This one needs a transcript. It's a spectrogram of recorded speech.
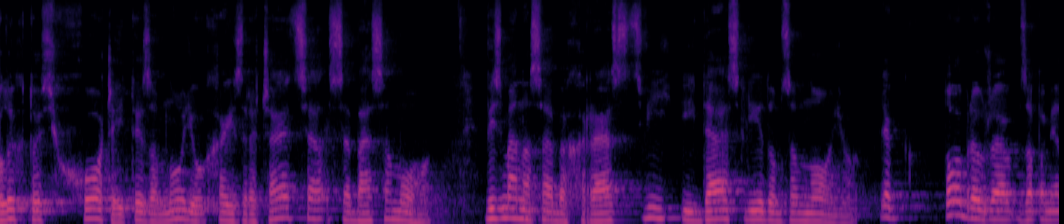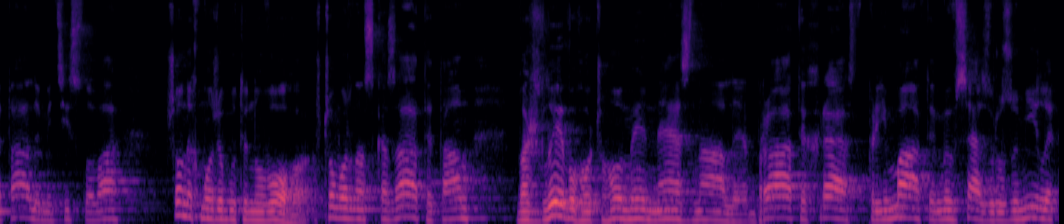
Коли хтось хоче йти за мною, хай зречеться себе самого, візьме на себе хрест свій і йде слідом за мною. Як добре вже запам'ятали ми ці слова, що в них може бути нового, що можна сказати там важливого, чого ми не знали. Брати хрест, приймати, ми все зрозуміли.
